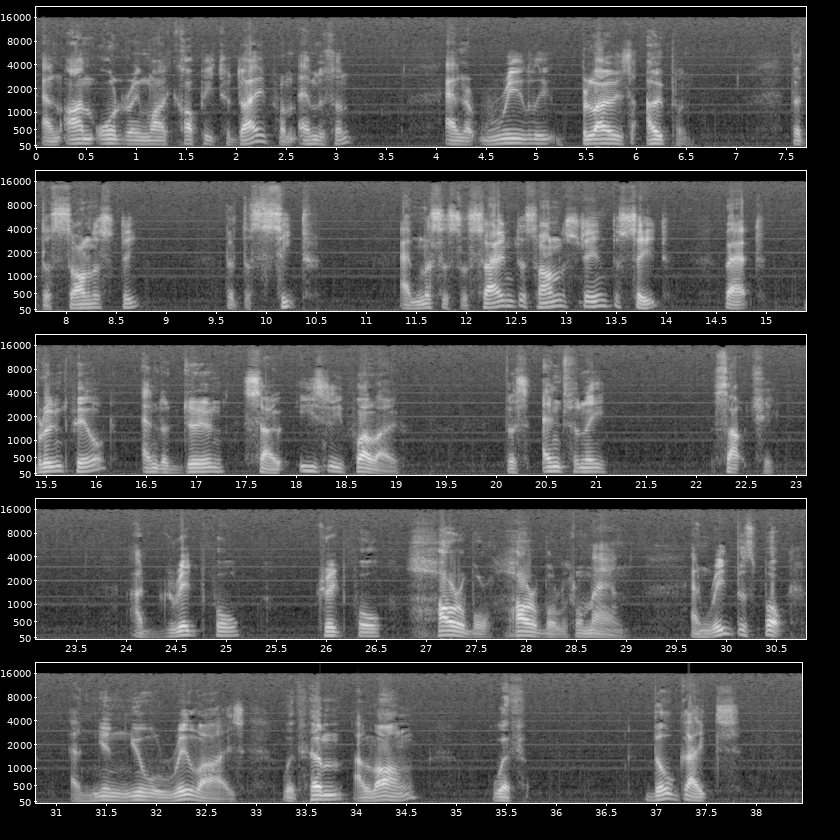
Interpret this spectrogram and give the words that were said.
And I'm ordering my copy today from Amazon. And it really blows open the dishonesty, the deceit, and this is the same dishonesty and deceit that Bloomfield and Ardern so easily follow this Anthony Fauci, a dreadful, dreadful, horrible, horrible little man. And read this book, and then you will realize with him along with Bill Gates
